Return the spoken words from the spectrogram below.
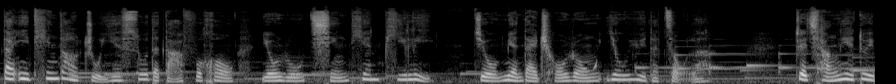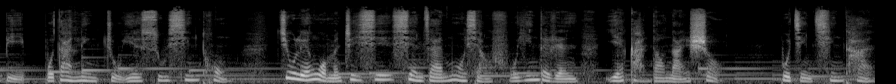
但一听到主耶稣的答复后，犹如晴天霹雳，就面带愁容、忧郁地走了。这强烈对比不但令主耶稣心痛。就连我们这些现在默想福音的人也感到难受，不仅轻叹：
